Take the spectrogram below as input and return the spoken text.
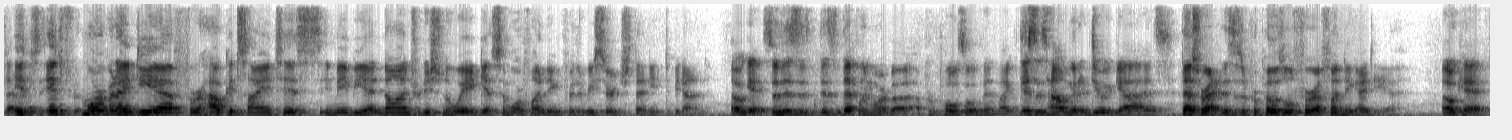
It's, right? it's more of an idea for how could scientists, in maybe a non-traditional way, get some more funding for the research that needs to be done. Okay, so this is this is definitely more of a, a proposal than like this is how I'm going to do it, guys. That's right. This is a proposal for a funding idea. Okay,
